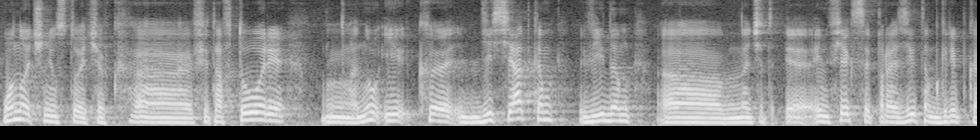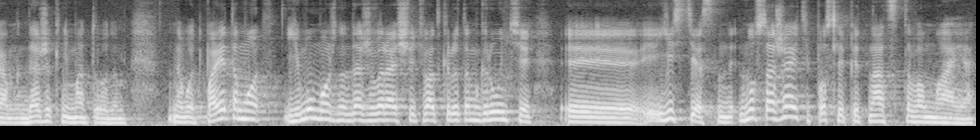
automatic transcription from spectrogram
Он очень устойчив к э, фитофторе, ну и к десяткам видам значит, инфекций, паразитам, грибкам, даже к нематодам. Вот, поэтому ему можно даже выращивать в открытом грунте, естественно, но сажайте после 15 мая.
